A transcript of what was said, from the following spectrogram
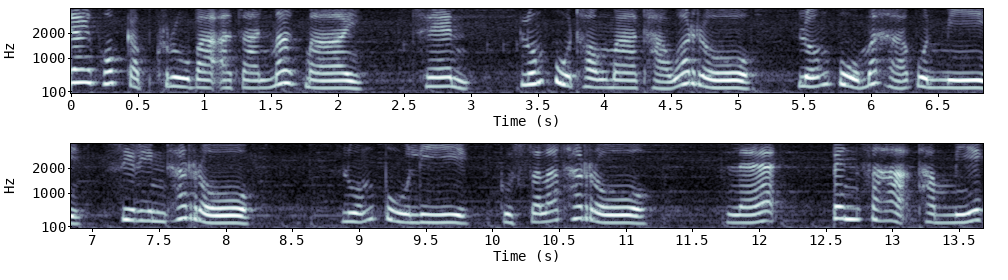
ได้พบกับครูบาอาจารย์มากมาย เช่น หลวงปู่ทองมาถาวโร หลวงปู่มหาบุญมี สิรินทโร หลวงปู่ลี กุศลทโร และเป็นสหธรรมิก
